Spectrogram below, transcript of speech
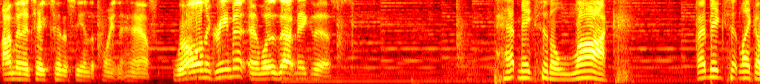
I'm going to take Tennessee in the point and a half. We're all in agreement, and what does that make this? That makes it a lock. That makes it like a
